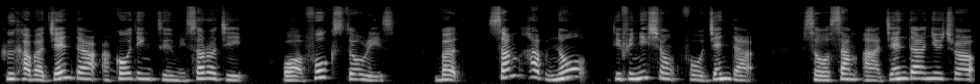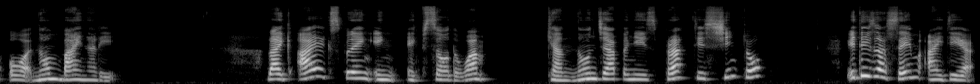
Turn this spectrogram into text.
who have a gender according to mythology or folk stories, but some have no definition for gender, so some are gender neutral or non-binary. Like I explained in episode 1, can non-Japanese practice Shinto? It is the same idea.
